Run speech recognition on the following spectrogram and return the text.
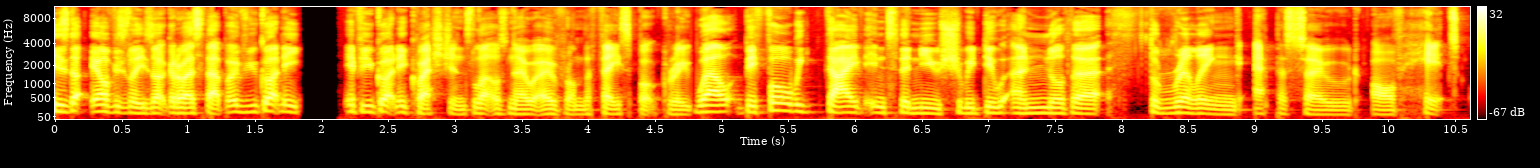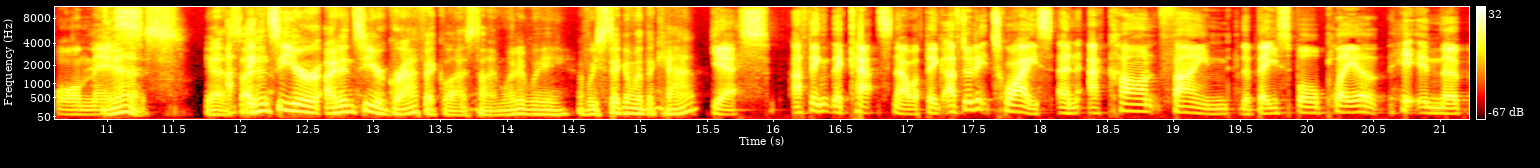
he's not obviously he's not going to answer that. But if you've got any if you've got any questions, let us know over on the Facebook group. Well, before we dive into the news, should we do another thrilling episode of Hit or Miss? Yes. Yes, I, I, didn't see your I didn't see your graphic last time. What did we? Have we sticking with the cat? Yes, I think the cats now. I think I've done it twice, and I can't find the baseball player hitting the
